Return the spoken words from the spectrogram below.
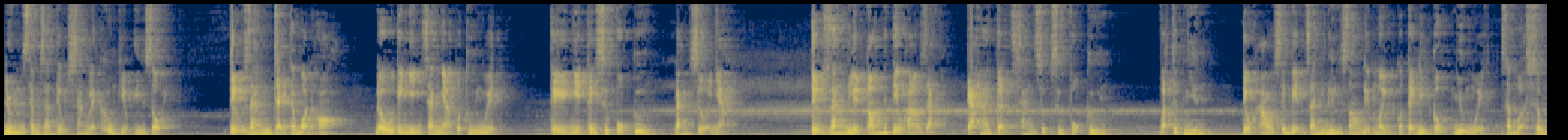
Nhưng xem ra Tiểu Sang lại không hiểu ý rồi. Tiểu Giang chạy theo bọn họ, đầu thì nhìn sang nhà của Thu Nguyệt, thì nhìn thấy sư phụ Cương đang sửa nhà. Tiểu Giang liền nói với Tiểu Hào rằng cả hai cần sang giúp sư phụ Cương. Và tất nhiên, Tiểu Hào sẽ viện ra những lý do để mình có thể đi cùng Như Nguyệt ra bờ sông.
